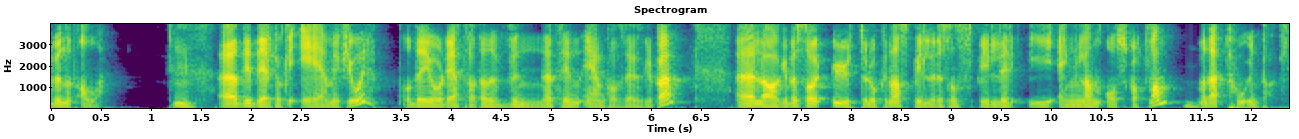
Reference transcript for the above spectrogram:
vunnet alle. Mm. Eh, de deltok i EM i fjor, og det gjorde de etter at de hadde vunnet sin EM-kvalifiseringsgruppe. Eh, laget består utelukkende av spillere som spiller i England og Skottland, men det er to unntak.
